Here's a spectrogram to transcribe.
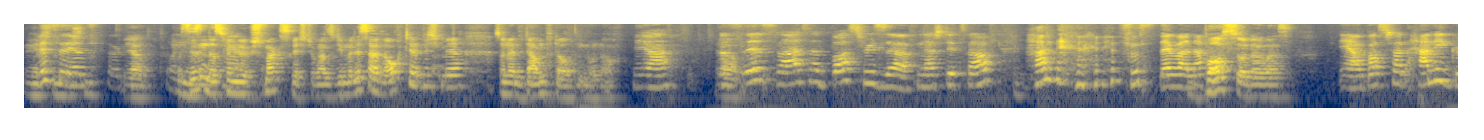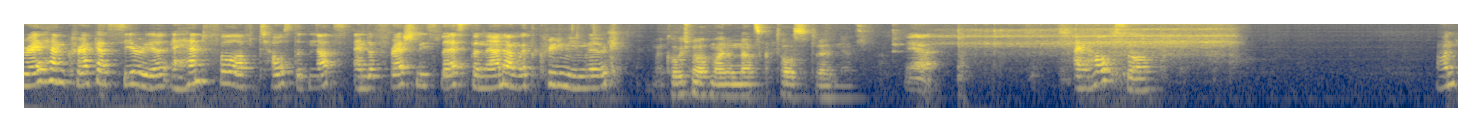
Wisst ihr jetzt? Okay. Ja. Was ist denn das für eine Geschmacksrichtung? Also die Melissa raucht ja nicht mehr, sondern dampft auch nur noch. Ja. Das ist, warte, Boss Reserve. Und da steht drauf, Han jetzt musst du selber lachen. Boss oder was? Ja, Boss schaut Honey Graham Cracker Cereal, a handful of toasted nuts and a freshly sliced banana with creamy milk. Dann gucke ich mal, ob meine Nuts getoastet werden jetzt. Ja. I hope so. Und?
